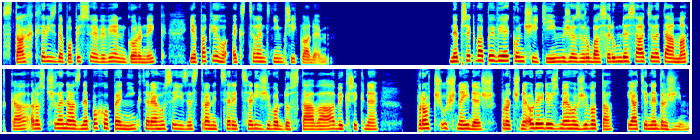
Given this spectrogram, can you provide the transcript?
Vztah, který zde popisuje Vivian Gornick, je pak jeho excelentním příkladem. Nepřekvapivě končí tím, že zhruba 70-letá matka, rozčilená z nepochopení, kterého se jí ze strany dcery celý život dostává, vykřikne Proč už nejdeš? Proč neodejdeš z mého života? Já tě nedržím.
